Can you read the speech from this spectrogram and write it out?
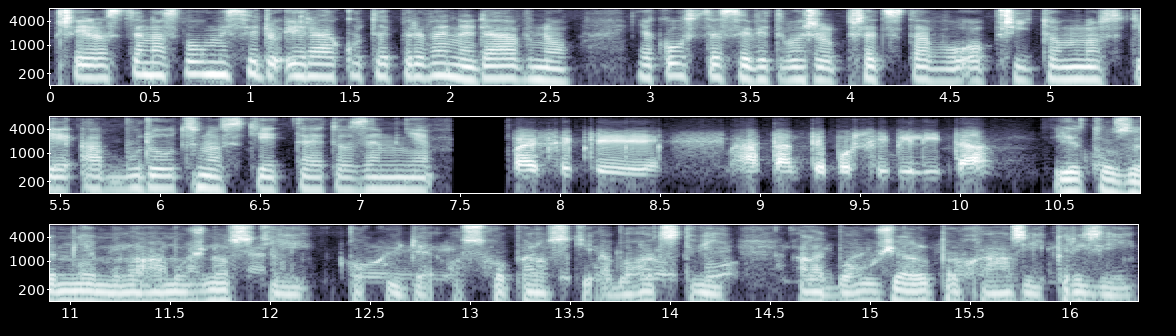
Přijel jste na svou misi do Iráku teprve nedávno. Jakou jste si vytvořil představu o přítomnosti a budoucnosti této země? Je to země mnoha možností, pokud jde o schopnosti a bohatství, ale bohužel prochází krizí.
